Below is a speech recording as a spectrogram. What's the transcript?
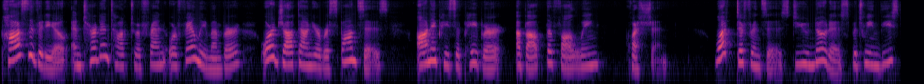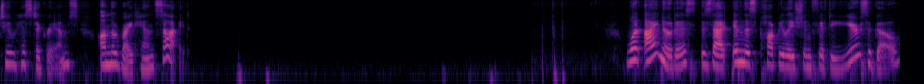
Pause the video and turn and talk to a friend or family member or jot down your responses on a piece of paper about the following question. What differences do you notice between these two histograms on the right-hand side? What I notice is that in this population 50 years ago,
